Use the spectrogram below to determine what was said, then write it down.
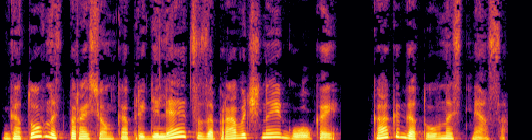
Готовность поросенка определяется заправочной иголкой, как и готовность мяса.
